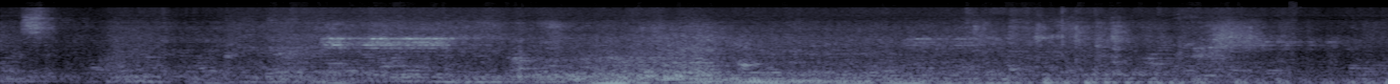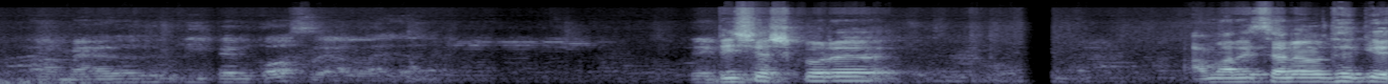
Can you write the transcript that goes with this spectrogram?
করছে আল্লাহ জানে বিশেষ করে আমার এই চ্যানেল থেকে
